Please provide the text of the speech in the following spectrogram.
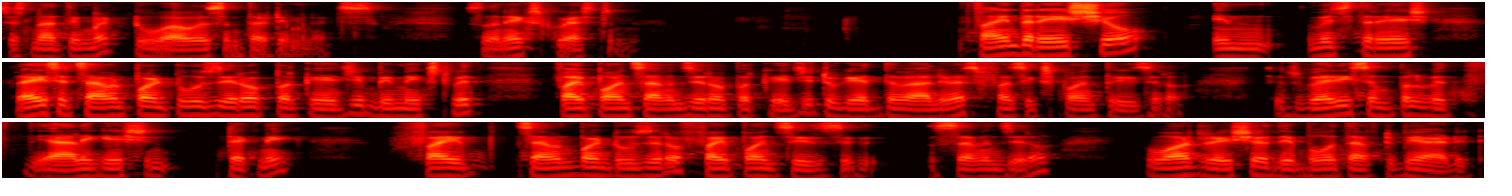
Just nothing but 2 hours and 30 minutes. So the next question. Find the ratio in which the rice at 7.20 per kg be mixed with 5.70 per kg to get the value as for 6.30. So it's very simple with the alligation technique. 5 7.20 5.70 what ratio they both have to be added.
